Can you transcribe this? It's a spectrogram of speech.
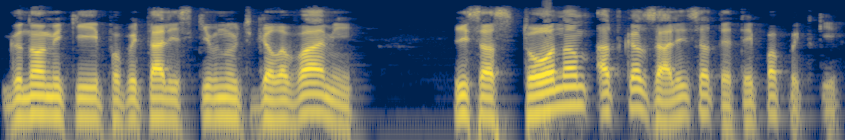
Гномики попытались кивнуть головами и со стоном отказались от этой попытки.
